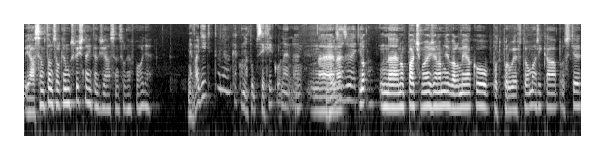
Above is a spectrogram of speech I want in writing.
já jsem v tom celkem úspěšný, takže já jsem celkem v pohodě. Nevadí ti to nějak jako na tu psychiku? Ne, ne, Ne, ne. tě No, to? ne, no pač moje žena mě velmi jako podporuje v tom a říká prostě,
